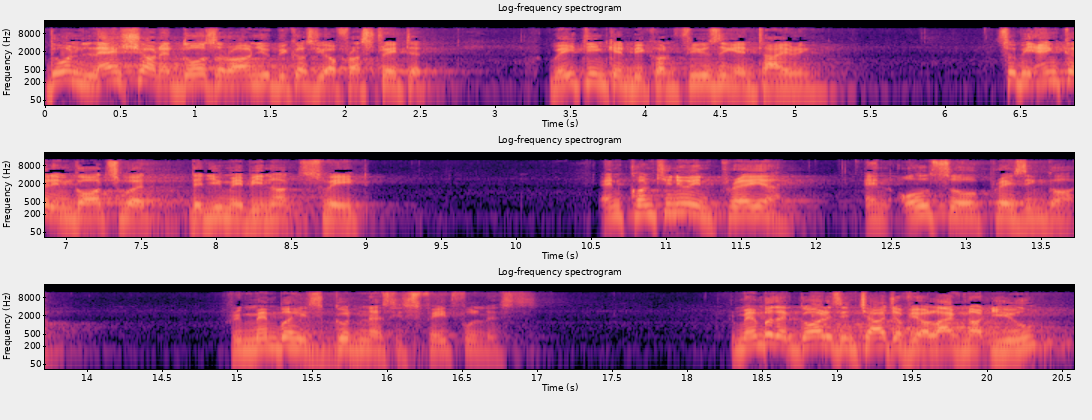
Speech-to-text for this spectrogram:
Don't lash out at those around you because you are frustrated. Waiting can be confusing and tiring. So be anchored in God's word that you may be not swayed. And continue in prayer and also praising God. Remember His goodness, His faithfulness. Remember that God is in charge of your life, not you.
